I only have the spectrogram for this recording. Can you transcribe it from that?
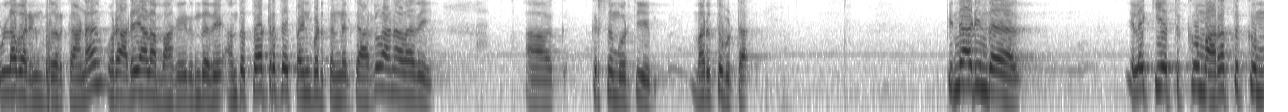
உள்ளவர் என்பதற்கான ஒரு அடையாளமாக இருந்தது. அந்த தோற்றத்தை பயன்படுத்த நினைத்தார்கள். ஆனால் அதை கிருஷ்ணமூர்த்தி மறுத்துவிட்டார். பின்னாடி இந்த இலக்கியத்துக்கும் அறத்துக்கும்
